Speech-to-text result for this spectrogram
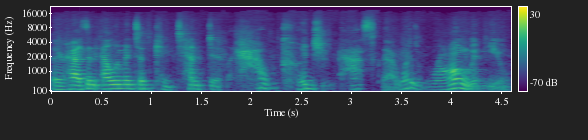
There has an element of contempt in it. Like, how could you ask that? What is wrong with you?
